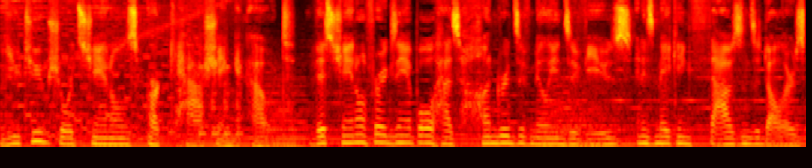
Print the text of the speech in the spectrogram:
YouTube Shorts channels are cashing out. This channel, for example, has hundreds of millions of views and is making thousands of dollars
